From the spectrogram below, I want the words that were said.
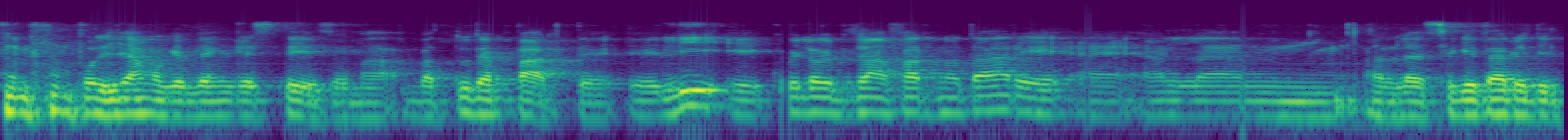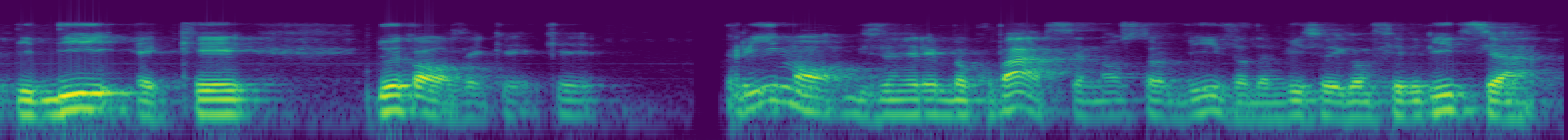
non vogliamo che venga esteso, ma battute a parte, eh, lì eh, quello che bisogna far notare eh, al, um, al, segretario del PD è che due cose, che, che primo bisognerebbe occuparsi, a nostro avviso, ad avviso di Confedilizia,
